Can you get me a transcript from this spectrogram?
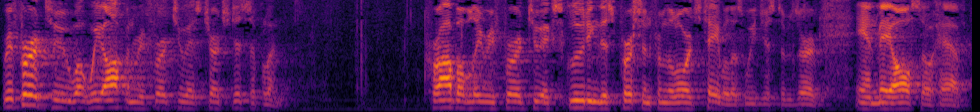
Referred to what we often refer to as church discipline probably referred to excluding this person from the Lord's table, as we just observed, and may also have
